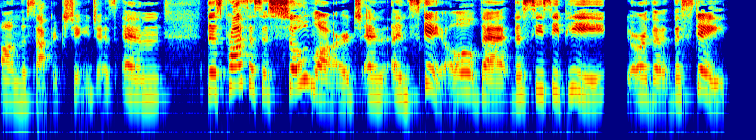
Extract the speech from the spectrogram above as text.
on the stock exchanges. And this process is so large and in scale that the CCP or the, the state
